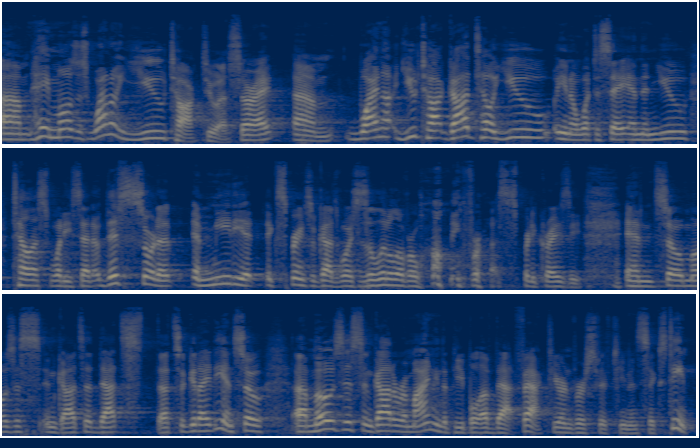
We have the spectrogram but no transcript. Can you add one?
um, hey, Moses, why don't you talk to us, all right? Um, why not you talk? God tell you, you know, what to say, and then you tell us what he said. This sort of immediate experience of God's voice is a little overwhelming for us. It's pretty crazy. And so Moses and God said, that's, that's a good idea. And so uh, Moses and God are reminding the people of that fact here in verse 15 and 16.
